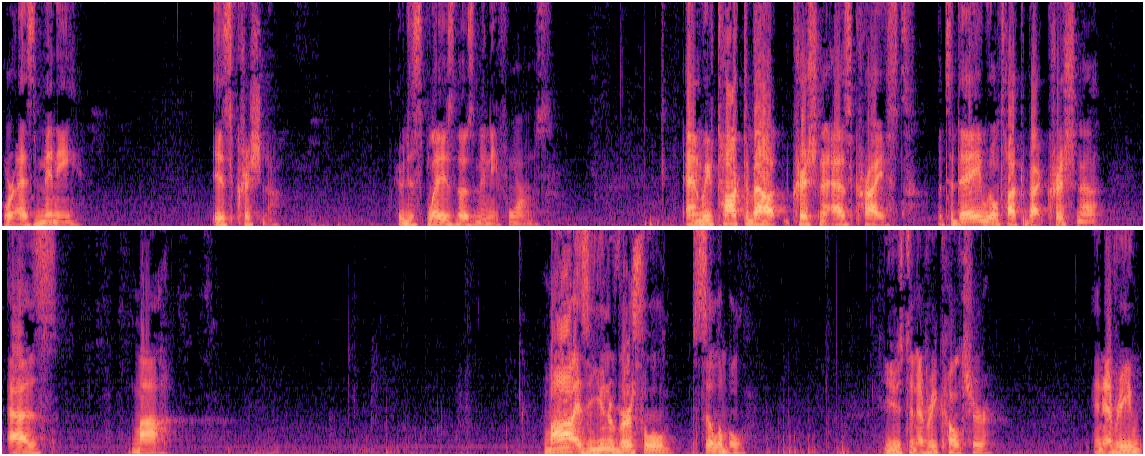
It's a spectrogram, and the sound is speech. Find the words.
or as many, is Krishna, who displays those many forms. And we've talked about Krishna as Christ, but today we'll talk about Krishna as Ma. Ma is a universal syllable used in every culture, in every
